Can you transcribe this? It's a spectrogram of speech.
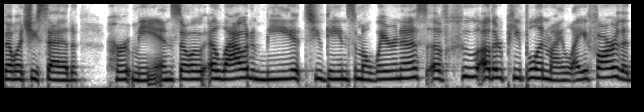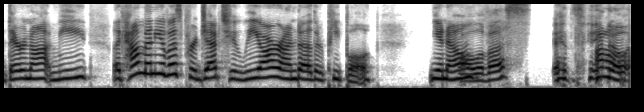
that what she said hurt me. And so it allowed me to gain some awareness of who other people in my life are, that they're not me. Like how many of us project who we are onto other people? You know? All of us. It's, you know,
